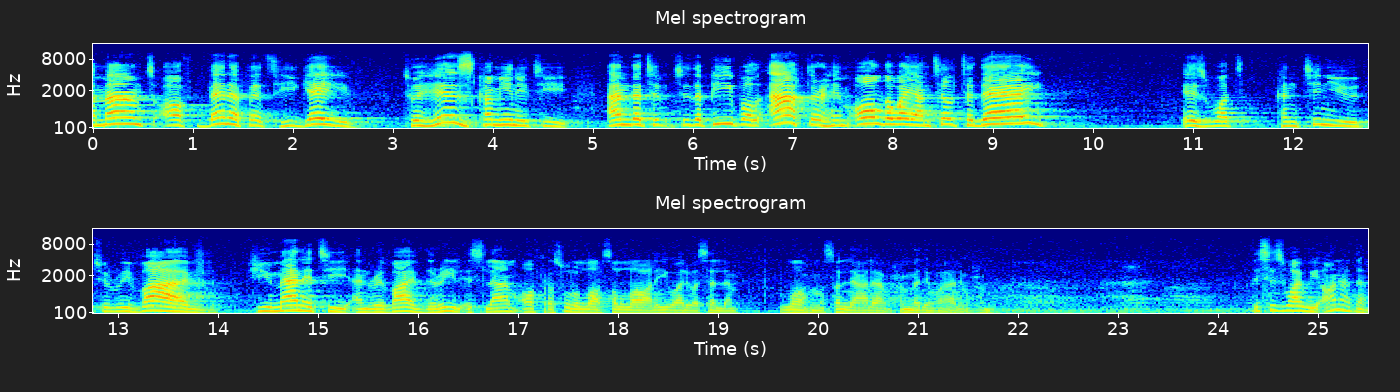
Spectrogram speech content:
amount of benefits he gave to his community and the, to, to the people after him all the way until today is what continue to revive humanity and revive the real Islam of Rasulullah sallallahu alaihi wasallam. Allahumma salli ala Muhammad wa ali Muhammad. This is why we honor them.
